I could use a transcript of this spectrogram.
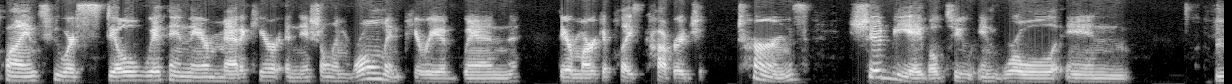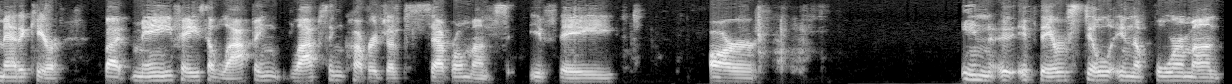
Clients who are still within their Medicare initial enrollment period when their marketplace coverage terms should be able to enroll in Medicare, but may face a lapping, lapsing coverage of several months if they are in if they are still in the four month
